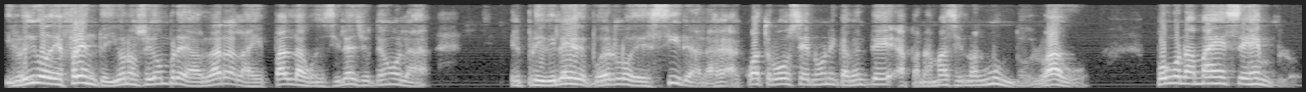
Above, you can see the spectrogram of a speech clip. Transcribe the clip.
Y lo digo de frente, yo no soy hombre de hablar a las espaldas o en silencio, tengo la, el privilegio de poderlo decir a, a cuatro voces, no únicamente a Panamá, sino al mundo, lo hago. Pongo nada más ese ejemplo.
